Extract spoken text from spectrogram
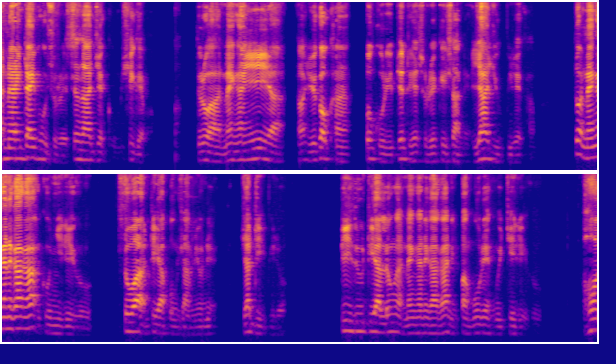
အနိုင်တိုက်ဖို့ဆိုရယ်စဉ်းစားချက်ကိုမရှိခဲ့ပါဘူးသူတို့ကနိုင်ငံရေးရနော်ရွေးကောက်ခံပုံကိုယ်ကြီးဖြစ်တယ်ဆိုတဲ့ကိစ္စနဲ့အရယူပြီးတဲ့အခါမှာသူကနိုင်ငံတကာကအကူအညီတွေကိုစိုးရတရားပုံစံမျိုးနဲ့ရပ်တည်ပြီးတော့ပြည်သူတရားလုံးကနိုင်ငံတကာကနေပံ့ပိုးတဲ့ငွေကြေးတွေကိုဟော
